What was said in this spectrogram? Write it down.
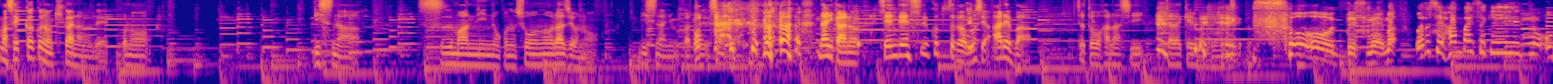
まあせっかくの機会なのでこのリスナー数万人のこの小脳ラジオのリスナーに向かってですね。何かあの宣伝することとかもしあればちょっとお話しいただければと思うんですけど。そうですね、まあ、私、販売先の大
